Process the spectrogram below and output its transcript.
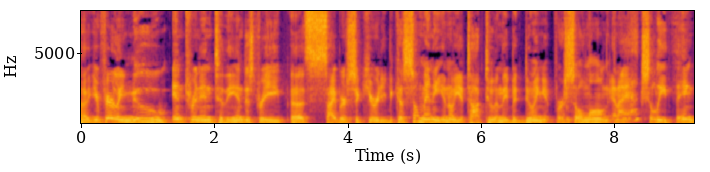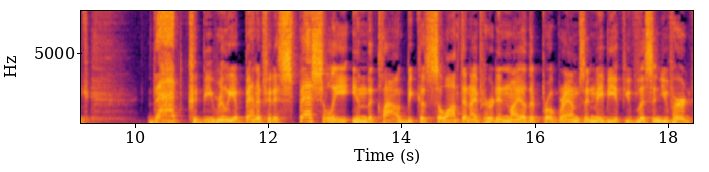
uh, you're fairly new entrant into the industry, uh, cybersecurity, because so many, you know, you talk to and they've been doing it for so long. And I actually think that could be really a benefit, especially in the cloud, because so often I've heard in my other programs, and maybe if you've listened, you've heard,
